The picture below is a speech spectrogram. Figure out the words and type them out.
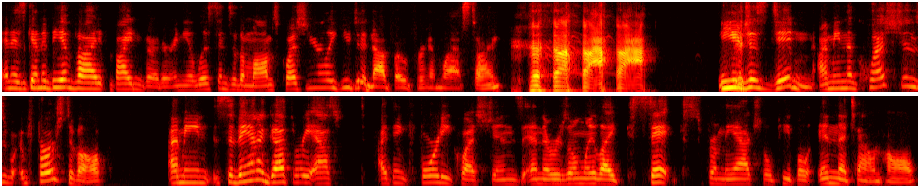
and is going to be a Biden voter. And you listen to the mom's question, you're like, You did not vote for him last time. You just didn't. I mean, the questions were, first of all, I mean, Savannah Guthrie asked, I think, 40 questions, and there was only like six from the actual people in the town hall.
